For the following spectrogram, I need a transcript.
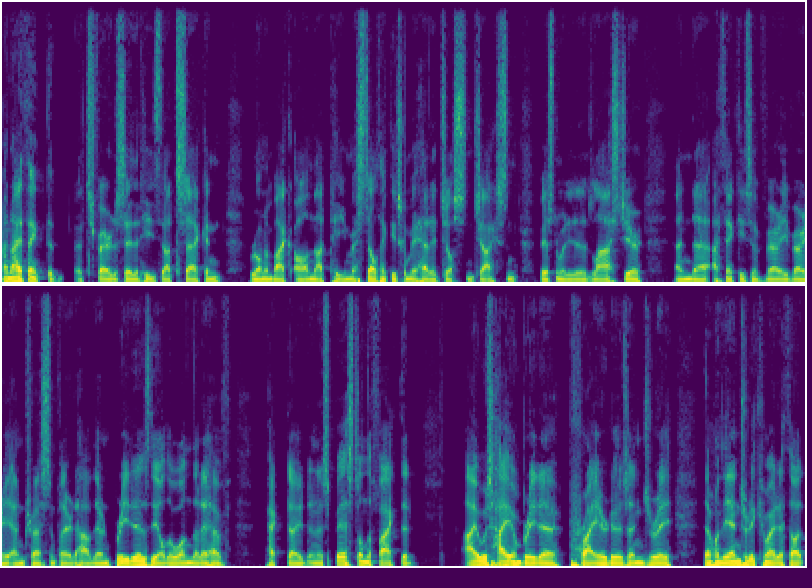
And I think that it's fair to say that he's that second running back on that team. I still think he's going to be ahead of Justin Jackson based on what he did last year. And uh, I think he's a very, very interesting player to have there. And Breida is the other one that I have picked out. And it's based on the fact that I was high on Breida prior to his injury. Then when the injury came out, I thought,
